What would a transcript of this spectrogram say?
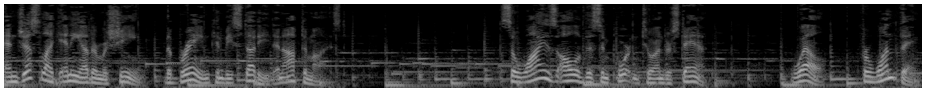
And just like any other machine, the brain can be studied and optimized. So why is all of this important to understand? Well, for one thing,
